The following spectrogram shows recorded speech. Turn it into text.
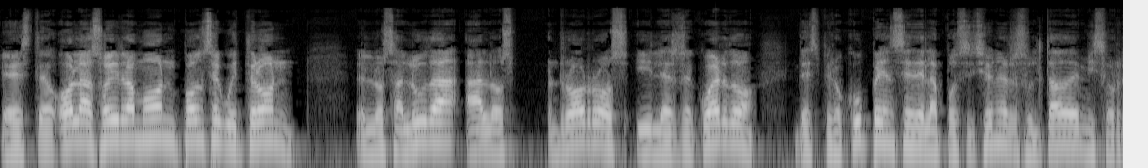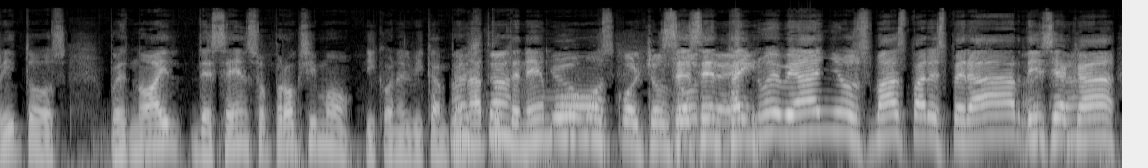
este, hola, soy Ramón Ponce Huitrón. Los saluda a los rorros y les recuerdo, despreocúpense de la posición y resultado de mis zorritos, pues no hay descenso próximo y con el bicampeonato Ahí está. ¿Qué hubo, tenemos colchonzote 69 años más para esperar, Ahí dice está. acá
